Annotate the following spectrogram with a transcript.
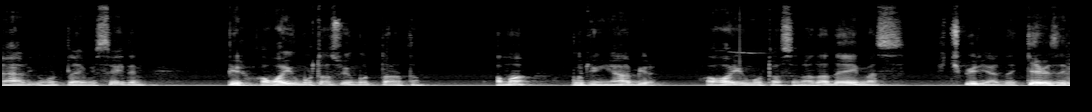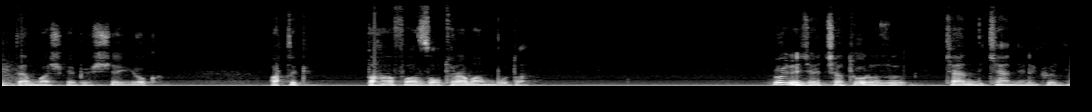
Eğer yumurtlayabilseydim bir hava yumurtası yumurtlardım. Ama bu dünya bir hava yumurtasına da değmez. Hiçbir yerde gevezelikten başka bir şey yok. Artık daha fazla oturamam burada. Böylece çatı horozu kendi kendini kırdı.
